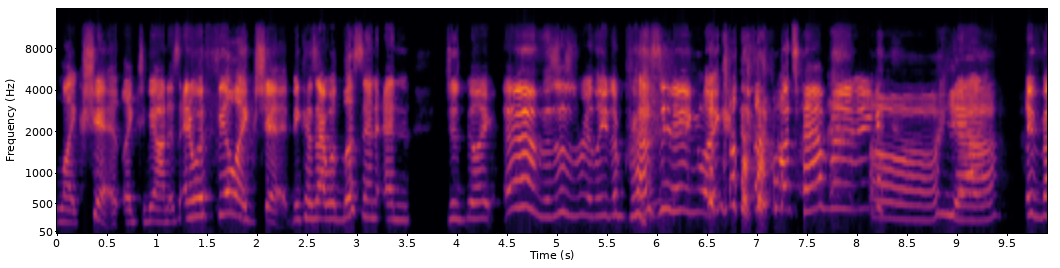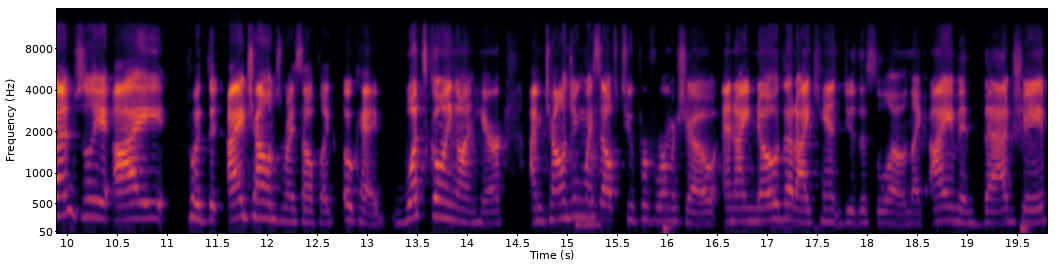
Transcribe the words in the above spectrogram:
like shit, like to be honest. And it would feel like shit because I would listen and just be like, oh, this is really depressing. like what's happening? Oh, yeah. And eventually I put the I challenged myself like, okay, what's going on here? I'm challenging mm-hmm. myself to perform a show and I know that I can't do this alone. Like I am in bad shape.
